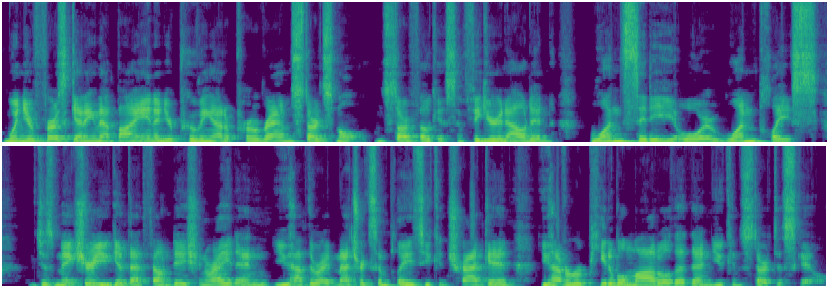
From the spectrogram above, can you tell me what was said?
When you're first getting that buy in and you're proving out a program, start small and start focused and figure it out in one city or one place. Just make sure you get that foundation right and you have the right metrics in place. You can track it. You have a repeatable model that then you can start to scale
